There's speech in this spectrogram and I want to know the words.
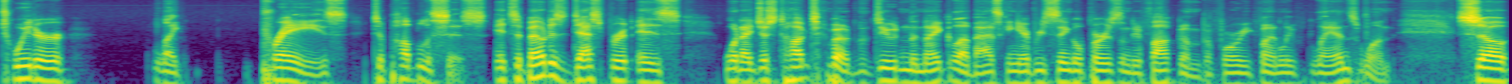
Twitter like praise to publicists. It's about as desperate as what I just talked about the dude in the nightclub asking every single person to fuck him before he finally lands one. So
